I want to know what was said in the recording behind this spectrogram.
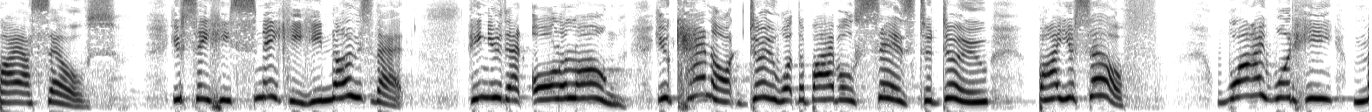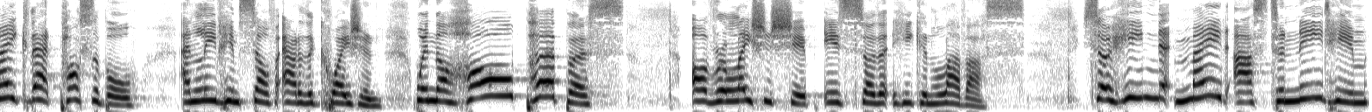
by ourselves. You see, he's sneaky. He knows that. He knew that all along. You cannot do what the Bible says to do by yourself. Why would he make that possible and leave himself out of the equation when the whole purpose of relationship is so that he can love us? So he made us to need him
